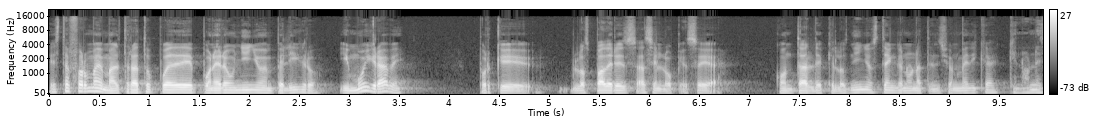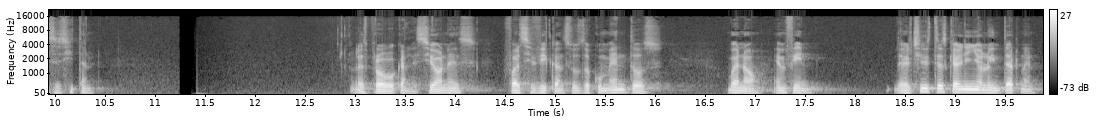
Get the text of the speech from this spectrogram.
Esta forma de maltrato puede poner a un niño en peligro, y muy grave, porque los padres hacen lo que sea con tal de que los niños tengan una atención médica que no necesitan. Les provocan lesiones, falsifican sus documentos, bueno, en fin. El chiste es que al niño lo internen.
